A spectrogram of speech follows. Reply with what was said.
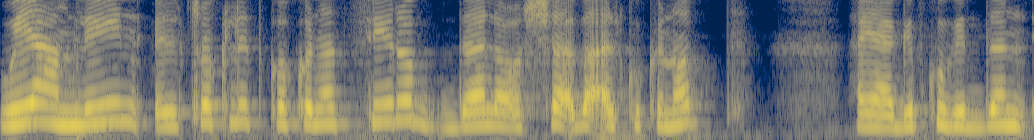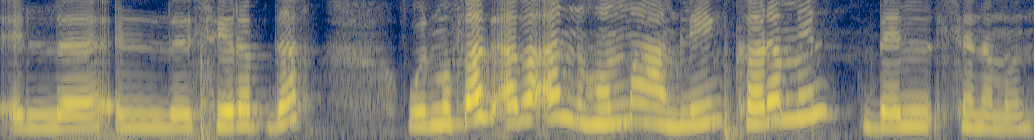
وعاملين ال chocolate coconut syrup ده لعشاق بقى ال coconut هيعجبكم جدا ال syrup ده. والمفاجأة بقى إن هم عاملين كراميل بال cinnamon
